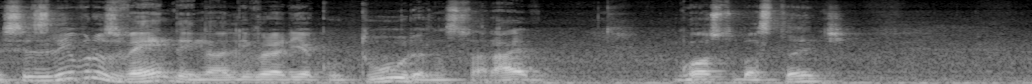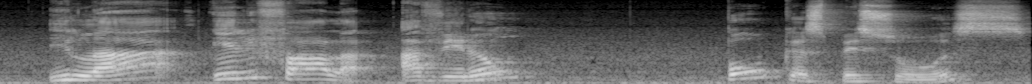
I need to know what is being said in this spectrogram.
Esses livros vendem na Livraria Cultura, na Saraiva. Gosto bastante. E lá ele fala: haverão poucas pessoas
